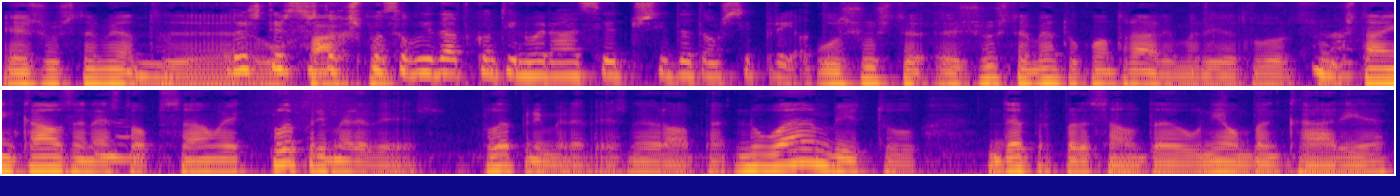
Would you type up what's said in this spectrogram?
é justamente. Não. Eh, dois terços facto, da responsabilidade continuará a ser dos cidadãos cipriotas. O justa, é justamente o contrário, Maria de Lourdes. O que está em causa nesta opção é que, pela primeira vez, pela primeira vez na Europa, no âmbito da preparação da União Bancária,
